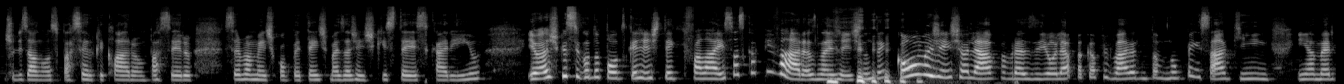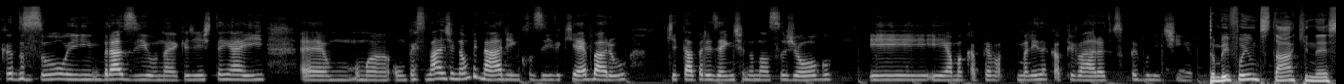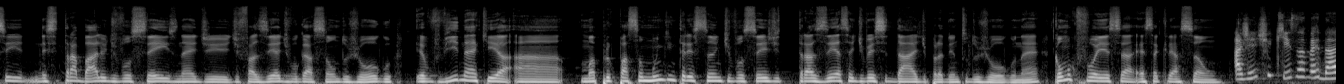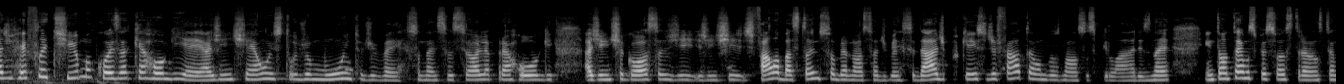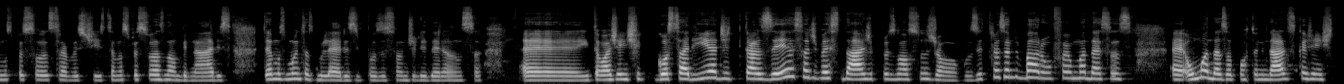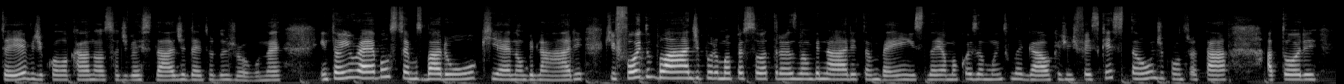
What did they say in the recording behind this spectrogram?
utilizar o nosso parceiro, que, claro, é um parceiro extremamente competente, mas a gente quis ter esse carinho. E eu acho que o segundo ponto que a gente tem que falar aí são as capivaras, né, gente? Não tem como a gente olhar para o Brasil, olhar para a capivara e não, pensar aqui em, em, América do Sul, em Brasil, né? Que a gente tem aí é, uma, um personagem não binário, inclusive, que é Baru, que está presente no nosso jogo. E, e, é uma, capivara, uma linda capivara super bonitinha. Também foi um destaque nesse, nesse trabalho de vocês, né, de, de fazer a divulgação do jogo. Eu vi, né, que a, a uma preocupação muito interessante de vocês de trazer essa diversidade para dentro do jogo, né? Como que foi essa, essa criação? A gente quis, na verdade, refletir uma coisa que a Rogue é. A gente é um estúdio muito diverso, né? Se você olha para a Rogue, a gente gosta de, a gente fala bastante sobre a nossa diversidade, porque isso de fato é um dos nossos pilares, né? Então temos pessoas trans, temos pessoas travestis, temos pessoas não binárias, temos muitas mulheres em posição de liderança. É, então a gente gostaria de trazer essa diversidade para os nossos jogos. E trazendo Baru foi uma dessas, é, uma das oportunidades que a gente teve de colocar a nossa diversidade dentro do jogo, né? Então em Rebels temos Baru, que é não binário, que foi dublado por uma pessoa trans não binária também. Isso daí é uma coisa muito legal que a gente fez questão de contratar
